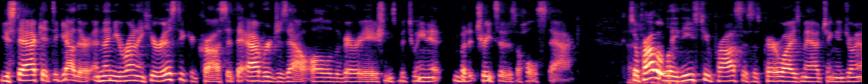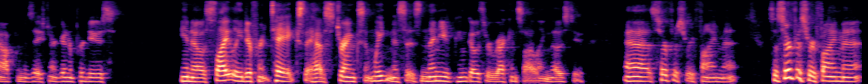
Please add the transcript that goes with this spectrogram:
you stack it together, and then you run a heuristic across it that averages out all of the variations between it, but it treats it as a whole stack. so probably these two processes, pairwise matching and joint optimization, are going to produce, you know, slightly different takes that have strengths and weaknesses, and then you can go through reconciling those two. Uh, surface refinement. So surface refinement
